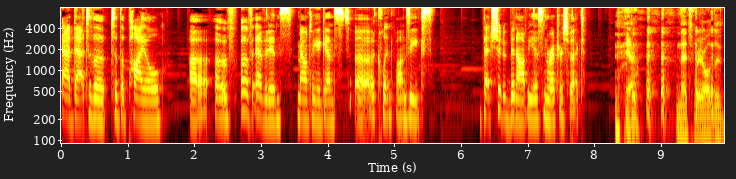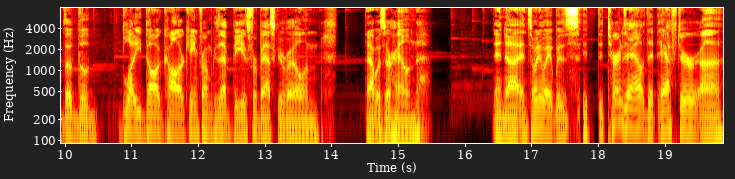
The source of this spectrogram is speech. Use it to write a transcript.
add that to the to the pile uh, of of evidence mounting against uh, Klint Von Zieks. That should have been obvious in retrospect. Yeah, and that's where all the the, the bloody dog collar came from because that B is for Baskerville, and that was their hound. And uh, and so anyway, it was. It, it turns out that after uh,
